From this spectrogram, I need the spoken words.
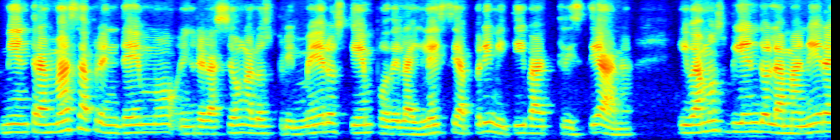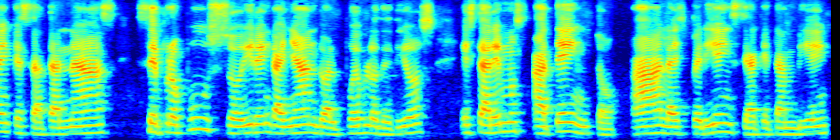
Mientras más aprendemos en relación a los primeros tiempos de la iglesia primitiva cristiana y vamos viendo la manera en que Satanás se propuso ir engañando al pueblo de Dios, estaremos atentos a la experiencia que también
